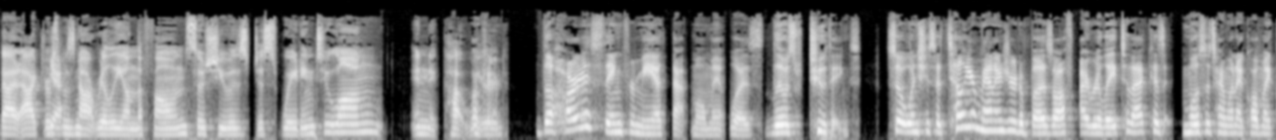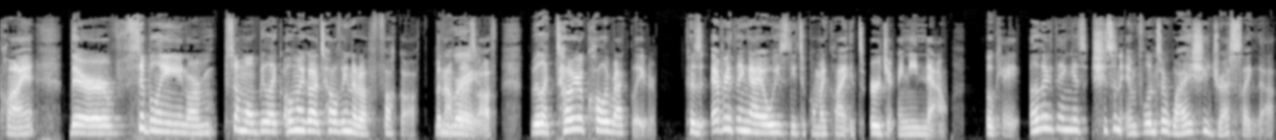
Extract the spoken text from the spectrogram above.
that actress Yeah. was not really on the phone, so she was just waiting too long and it cut weird. Okay. The hardest thing for me at that moment was there was two things. So when she said, "Tell your manager to buzz off," I relate to that because most of the time when I call my client, their sibling or someone will be like, "Oh my god, tell Vina to fuck off," but not buzz Right. off. Be like, "Tell your caller back later," because everything I always need to call my client, it's urgent. I need now. okay. Other thing is, she's an influencer. Why is she dressed like that?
